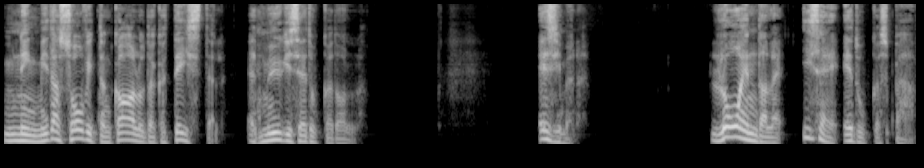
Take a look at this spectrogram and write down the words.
ning mida soovitan kaaluda ka teistel, et müügis edukad olla. esimene. loo endale ise edukas päev.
